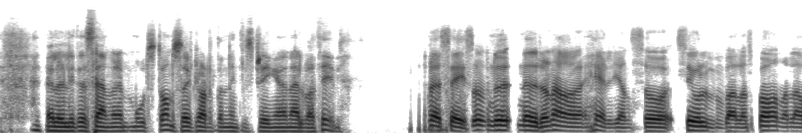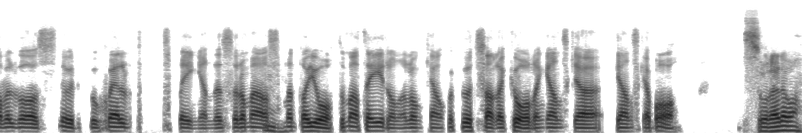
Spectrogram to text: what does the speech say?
eller lite sämre motstånd så är det klart att den inte springer en elva tid. Precis, och nu, nu den här helgen så Solvallas bana lär väl vara snudd på självspringande, så de här mm. som inte har gjort de här tiderna, de kanske putsar rekorden ganska, ganska bra. Så lär det vara.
